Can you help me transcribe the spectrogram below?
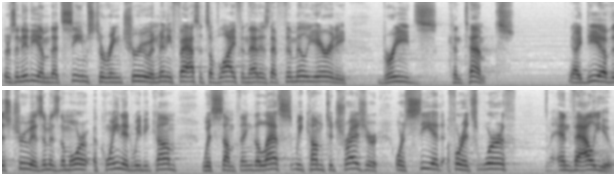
There's an idiom that seems to ring true in many facets of life, and that is that familiarity breeds contempt. The idea of this truism is the more acquainted we become with something, the less we come to treasure or see it for its worth and value.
